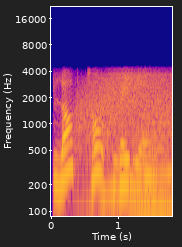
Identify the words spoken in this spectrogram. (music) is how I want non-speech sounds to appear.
Blog Talk Radio.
